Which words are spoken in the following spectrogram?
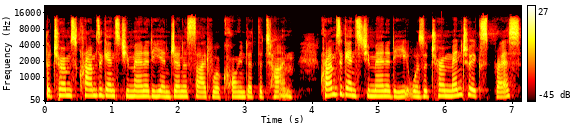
The terms crimes against humanity and genocide were coined at the time. Crimes against humanity was a term meant to express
